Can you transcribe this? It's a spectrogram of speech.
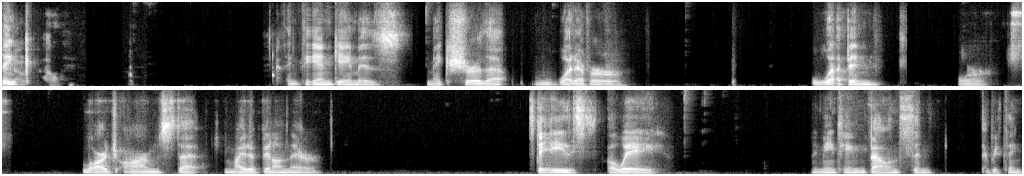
I think. I think the end game is make sure that whatever weapon or large arms that might have been on there stays away. We maintain balance and everything.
